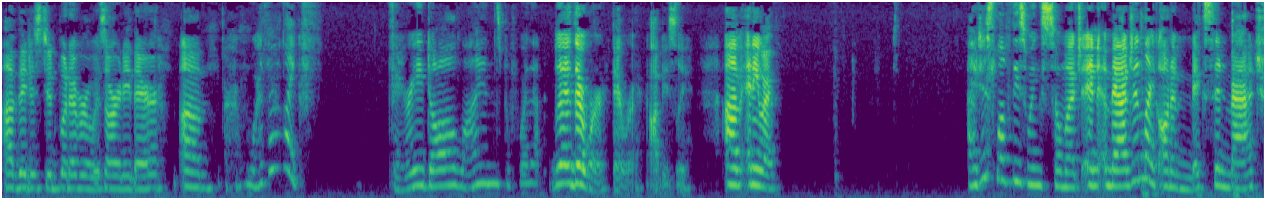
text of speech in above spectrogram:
Uh, they just did whatever was already there. Um, were there like fairy doll lines before that? There, there were, there were, obviously. Um, anyway, I just love these wings so much. And imagine like on a mix and match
